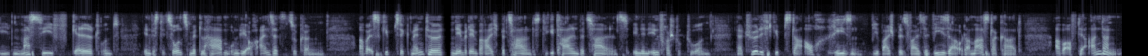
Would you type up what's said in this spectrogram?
die massiv Geld und Investitionsmittel haben, um die auch einsetzen zu können. Aber es gibt Segmente, neben dem Bereich Bezahlen, des digitalen Bezahlens in den Infrastrukturen. Natürlich gibt es da auch Riesen, wie beispielsweise Visa oder Mastercard. Aber auf der anderen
